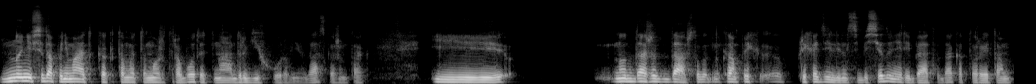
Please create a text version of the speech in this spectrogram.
но не всегда понимают, как там это может работать на других уровнях, да, скажем так. И ну, даже, да, что к нам приходили на собеседование ребята, да, которые там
